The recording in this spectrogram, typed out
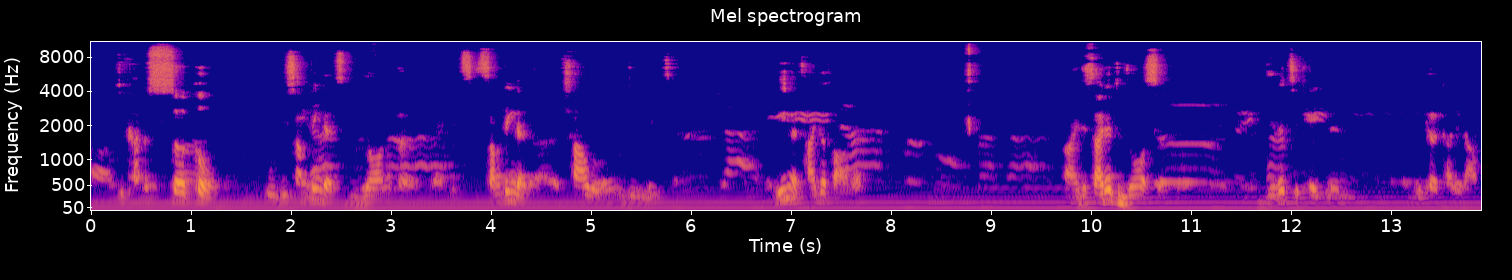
uh, to cut a circle would be something that's beyond her. Right? It's something that a child will only do later. Being a tiger father, I decided to draw a circle, give it to Caitlin, and make her cut it out.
